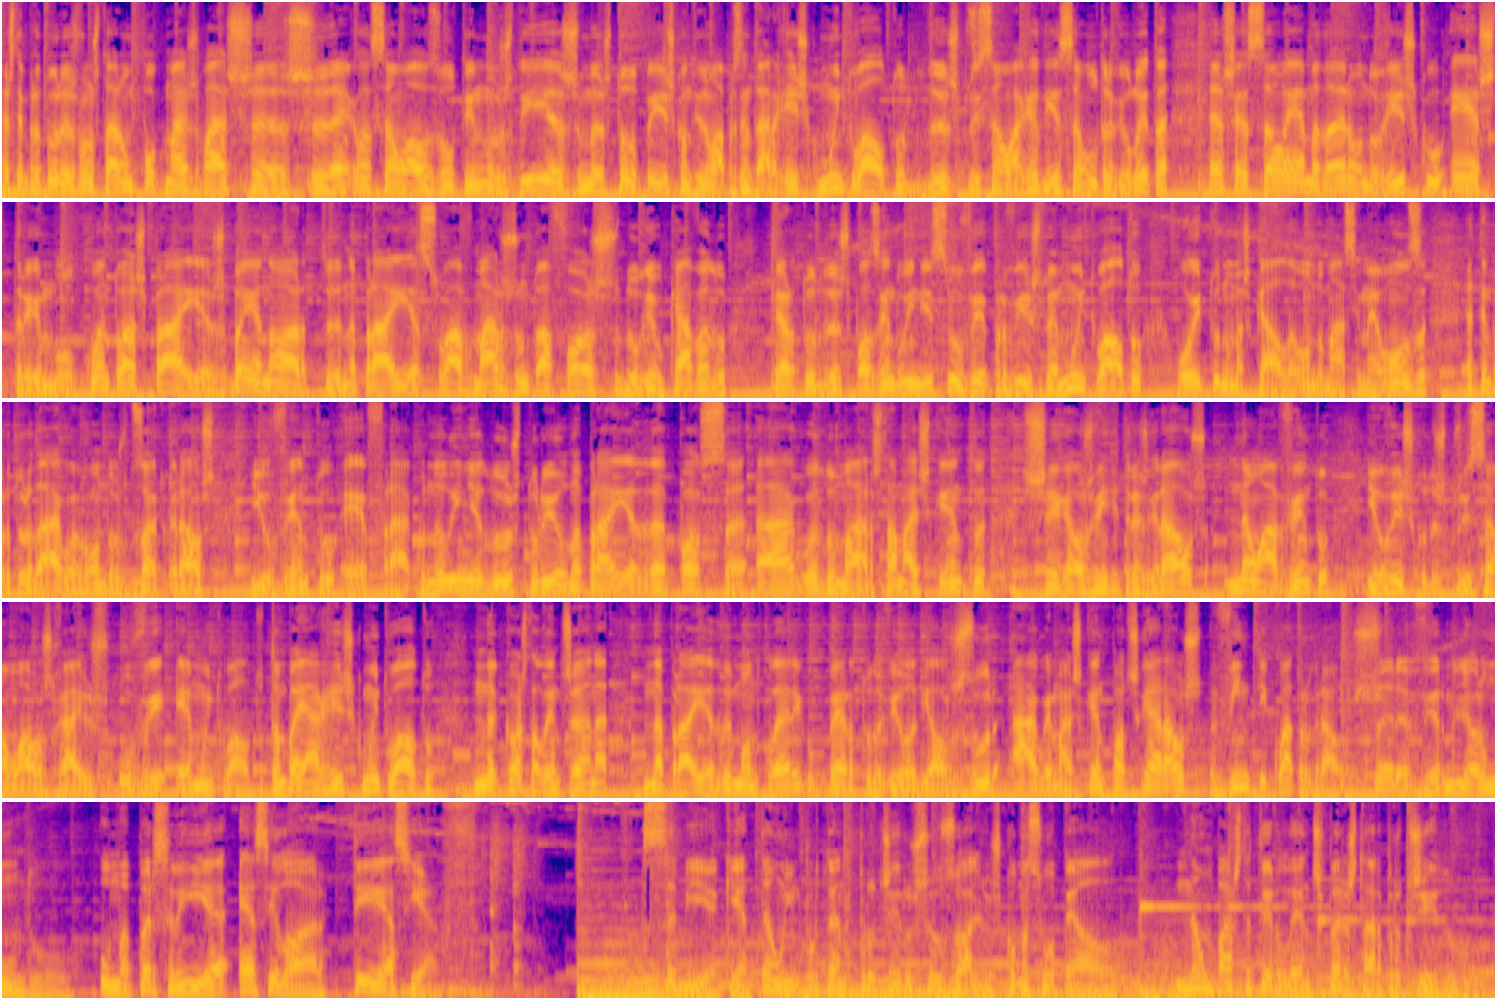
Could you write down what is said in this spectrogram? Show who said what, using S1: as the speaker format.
S1: As temperaturas vão estar um pouco mais baixas em relação aos últimos dias, mas todo o país continua a apresentar risco muito alto de exposição à radiação ultravioleta. A exceção é a Madeira, onde o risco é extremo. Quanto às praias, bem a norte, na praia Suave Mar, junto à foz do rio Cávado, perto de Esposendo, o índice UV previsto é muito alto, 8 numa escala onde o máximo é 11. A temperatura da água ronda os 18 graus e o vento é fraco. Na linha do Estoril, na praia da Poça, a água do mar está mais quente chega aos 23 graus, não há vento e o risco de exposição aos raios UV é muito alto. Também há risco muito alto na costa alentejana, na praia de Monte Clérigo, perto da vila de Algesur, a água é mais quente, pode chegar aos 24 graus.
S2: Para ver melhor o mundo, uma parceria Essilor-TSF. Sabia que é tão importante proteger os seus olhos como a sua pele? Não basta ter lentes para estar protegido.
